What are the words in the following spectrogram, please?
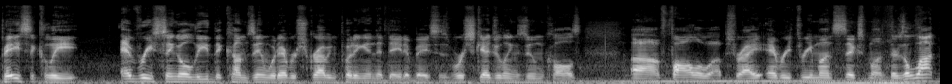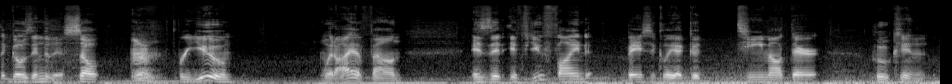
basically every single lead that comes in, whatever scrubbing, putting in the databases. We're scheduling Zoom calls, uh, follow ups, right? Every three months, six months. There's a lot that goes into this. So for you, what I have found is that if you find basically a good team out there who can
